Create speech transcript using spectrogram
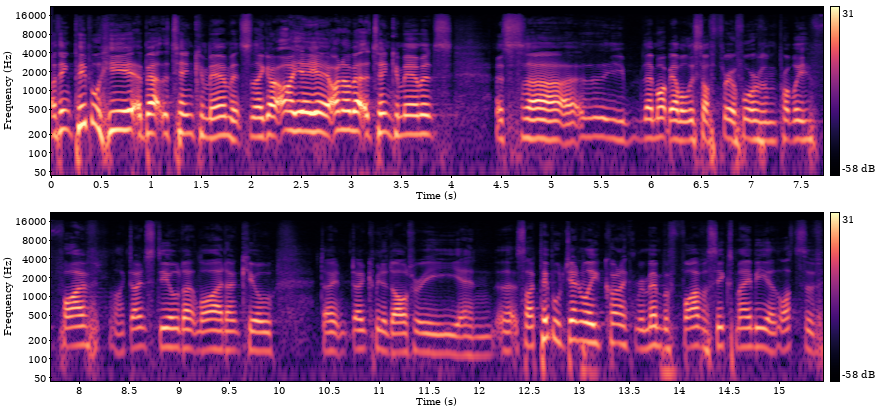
I think people hear about the Ten Commandments and they go, oh, yeah, yeah, I know about the Ten Commandments. It's, uh, you, they might be able to list off three or four of them, probably five. Like, don't steal, don't lie, don't kill, don't, don't commit adultery. And uh, like people generally kind of remember five or six, maybe. Uh, lots of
